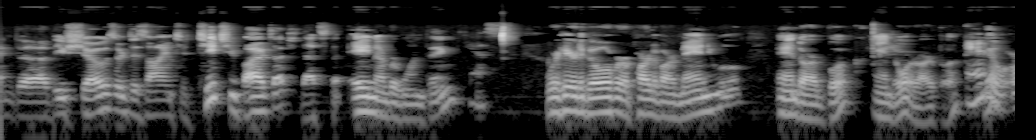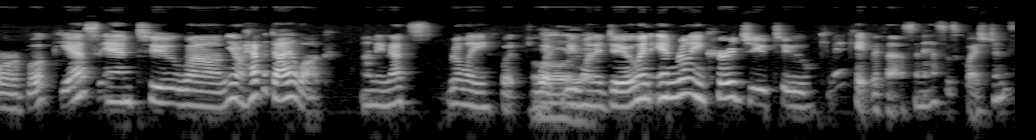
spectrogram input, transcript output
and uh, these shows are designed to teach you biotouch. That's the A number one thing. Yes. We're here to go over a part of our manual and our book, and or our book. And Yeah. or, or a book, yes, and to um, you know have a dialogue. I mean that's really what what Oh, we yeah. want to do, and and really encourage you to communicate with us and ask us questions,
